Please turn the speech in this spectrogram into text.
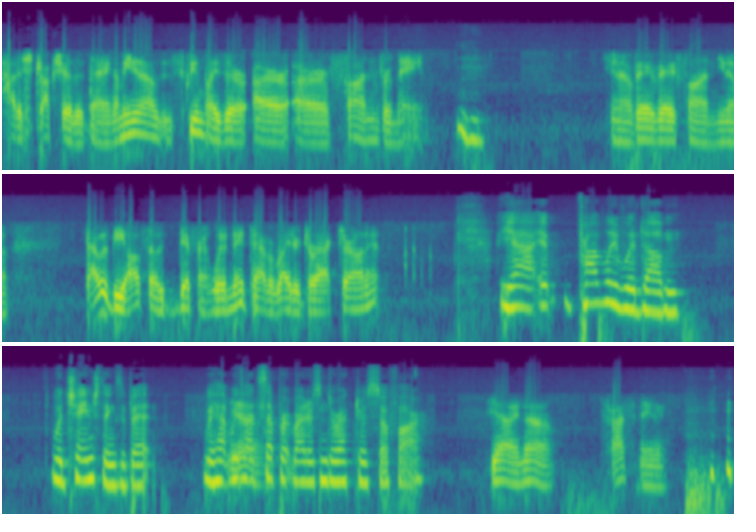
how to structure the thing. I mean, you know, screenplays are are are fun for me. Mm-hmm. You know, very very fun. You know, that would be also different, wouldn't it, to have a writer director on it? Yeah, it probably would um would change things a bit. We have we've Yeah. had separate writers and directors so far. Yeah, I know. Fascinating.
